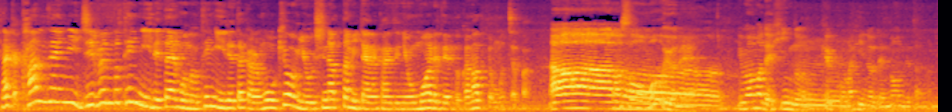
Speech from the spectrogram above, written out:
なんか完全に自分の手に入れたいものを手に入れたからもう興味を失ったみたいな感じに思われてるのかなって思っちゃった。ああまあそう思うよね。あ今まで頻度うん。結構な頻度で飲んでたのに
